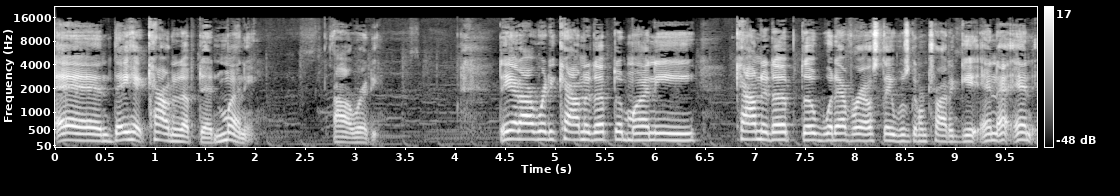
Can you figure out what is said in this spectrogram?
and they had counted up that money already they had already counted up the money counted up the whatever else they was to try to get and and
